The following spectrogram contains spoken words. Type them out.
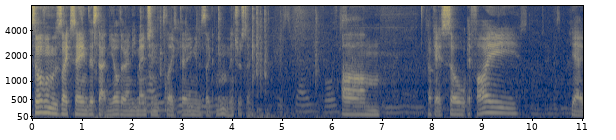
some of them was like saying this, that, and the other, and he mentioned like thing, and it's like, hmm, interesting. Um. Okay, so if I, yeah,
